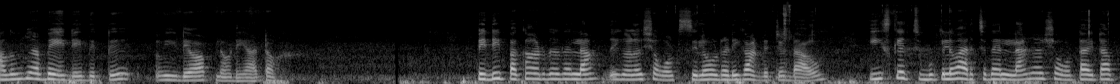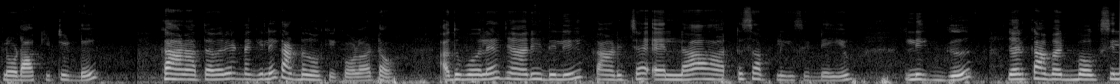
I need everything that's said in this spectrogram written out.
അതും ഞാൻ പെയിന്റ് ചെയ്തിട്ട് വീഡിയോ അപ്ലോഡ് ചെയ്യാം കേട്ടോ പിന്നെ ഇപ്പം കാണുന്നതെല്ലാം നിങ്ങൾ ഷോർട്സിൽ ഓൾറെഡി കണ്ടിട്ടുണ്ടാവും. ഈ സ്കെച്ച് ബുക്കിൽ വരച്ചതെല്ലാം ഞാൻ ഷോർട്ടായിട്ട് അപ്ലോഡ് ആക്കിയിട്ടുണ്ട്. കാണാത്തവരുണ്ടെങ്കിൽ കണ്ടു നോക്കിക്കോളാം കേട്ടോ. അതുപോലെ ഞാൻ ഇതിൽ കാണിച്ച എല്ലാ ആർട്ട് സപ്ലീസിന്റെയും ലിങ്ക് ഞാൻ കമന്റ് ബോക്സിൽ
